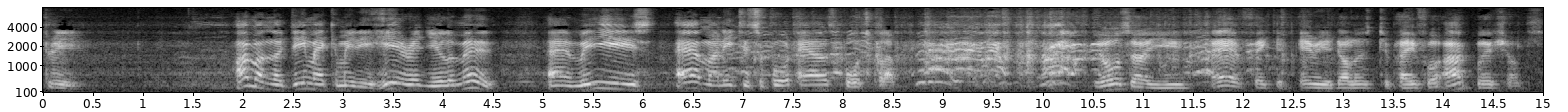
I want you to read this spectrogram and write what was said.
three. I'm on the GMAC committee here at Yuelamu, and we use our money to support our sports club. We also use our affected area dollars to pay for art workshops.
